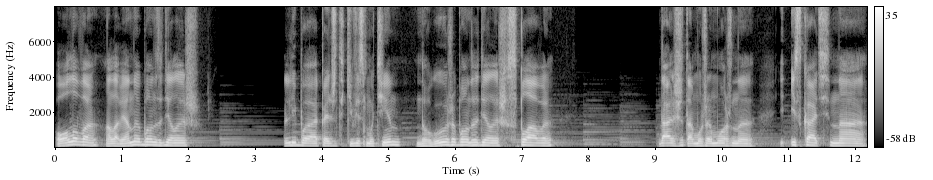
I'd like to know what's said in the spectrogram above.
олово, оловянную бронзу делаешь, либо, опять же таки, висмутин, другую уже бронзу делаешь, сплавы. Дальше там уже можно искать на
